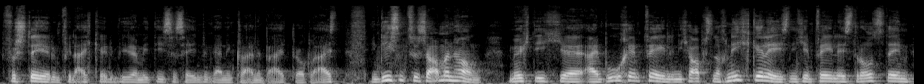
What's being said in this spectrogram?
verstehen. Und vielleicht können wir mit dieser Sendung einen kleinen Beitrag leisten. In diesem Zusammenhang möchte ich äh, ein Buch empfehlen. Ich habe es noch nicht gelesen. Ich empfehle es trotzdem,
